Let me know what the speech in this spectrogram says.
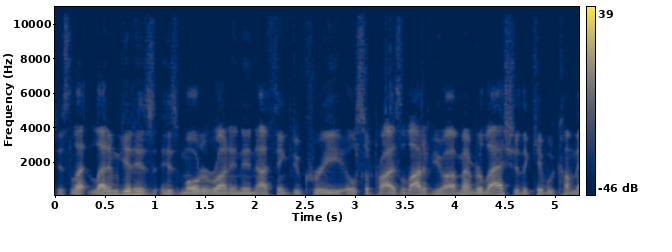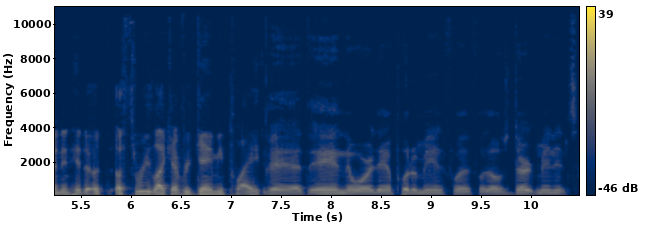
Just let let him get his, his motor running, and I think Ducree will surprise a lot of you. I remember last year the kid would come in and hit a, a three like every game he played. Yeah, at the end, or they'll put him in for for those dirt minutes.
